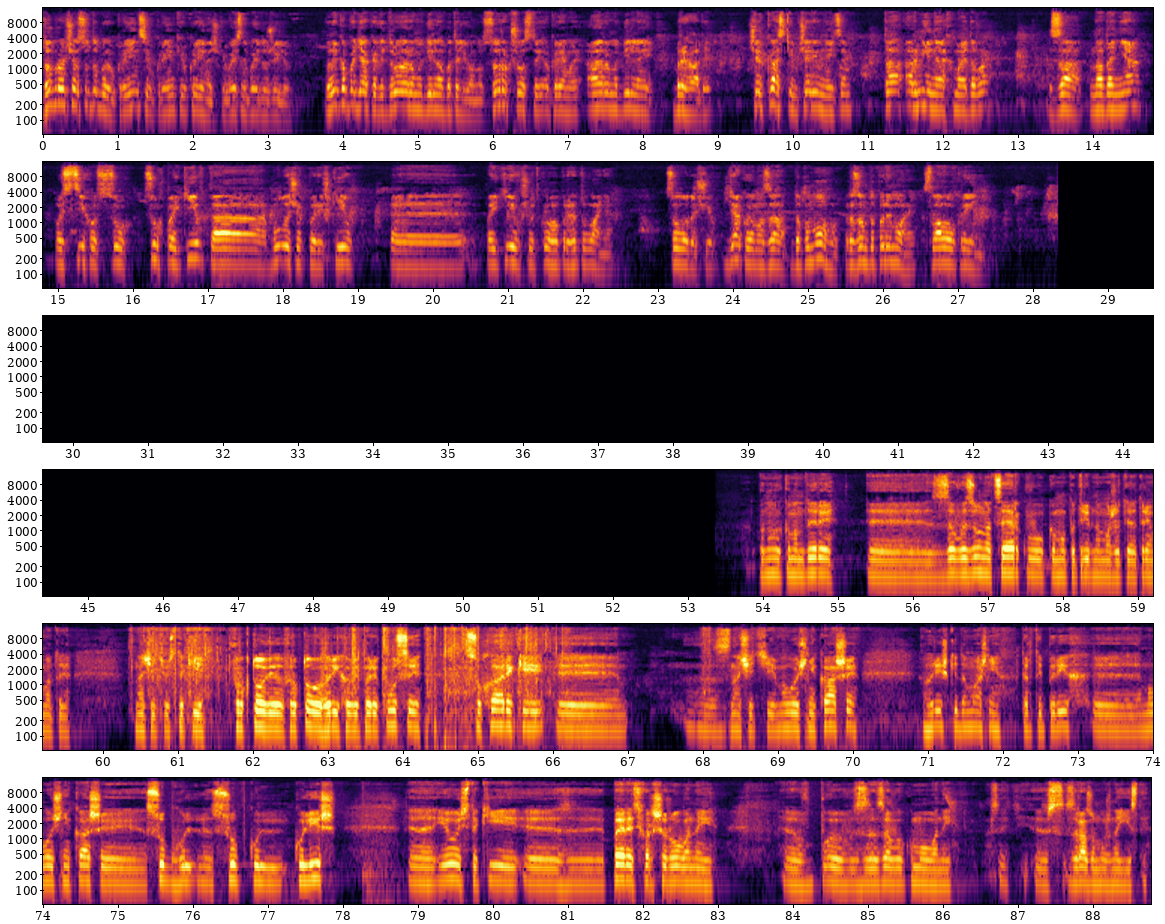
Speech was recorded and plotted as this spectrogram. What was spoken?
Доброго часу доби, українці, українки, україночки, весь небайдужий люд. Велика подяка від 2 аеромобільного батальйону 46-ї окремої аеромобільної бригади, черкаським чарівницям та Арміни Ахмедова за надання ось цих ось сух, сухпайків та булочок, пиріжків, е, пайків швидкого приготування солодощів. Дякуємо за допомогу. Разом до перемоги. Слава Україні! Панове командири, е, завезу на церкву, кому потрібно, можете отримати значить, ось такі фруктові, фруктово-горіхові перекуси, сухарики, е, значить, молочні каші, горішки домашні, тертий пиріг, е, молочні каші, суп, суп куліш. І ось такий перець фарширований завакумований. Зразу можна їсти.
